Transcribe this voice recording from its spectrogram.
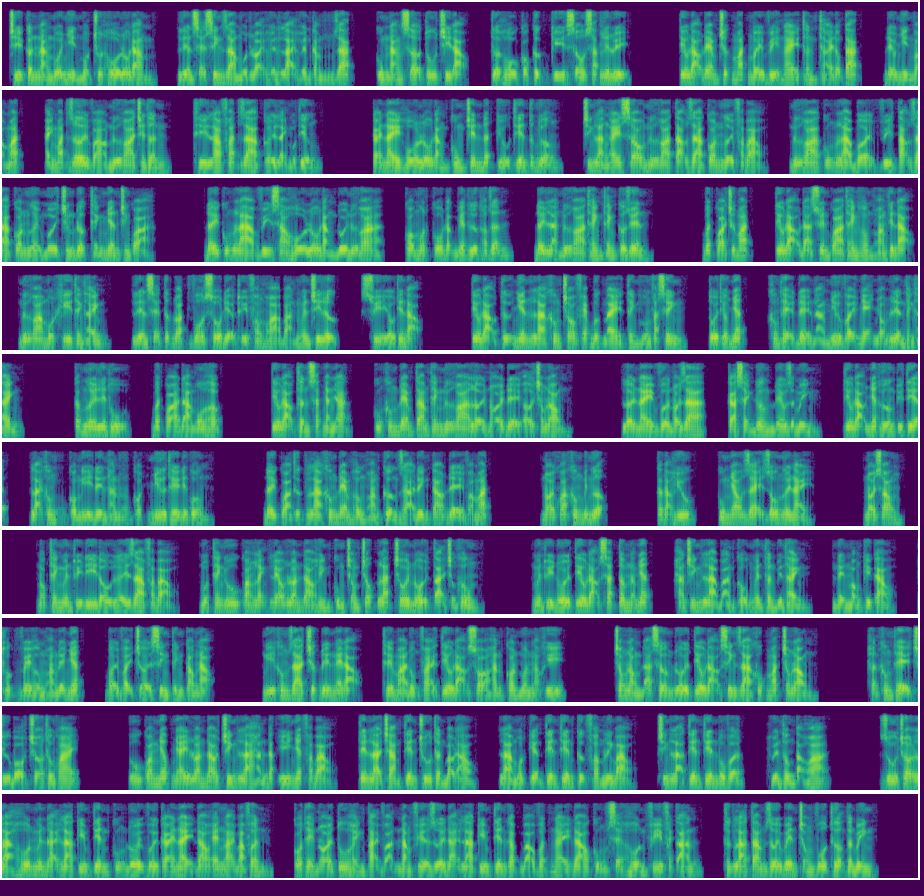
Chỉ cần nàng mỗi nhìn một chút hồ lô đằng, liền sẽ sinh ra một loại huyền lại huyền cảm giác, cùng nàng sở tu chi đạo, tựa hồ có cực kỳ sâu sắc liên lụy. Tiêu đạo đem trước mắt mấy vị này thần thái động tác, đều nhìn vào mắt, ánh mắt rơi vào nữ hoa trên thân, thì là phát ra cười lạnh một tiếng. Cái này hồ lô đằng cùng trên đất cựu thiên tức ngưỡng chính là ngày sau nữ hoa tạo ra con người pháp bảo nữ hoa cũng là bởi vì tạo ra con người mới chứng được thánh nhân chính quả. Đây cũng là vì sao hồ lô đằng đối nữ hoa có một cô đặc biệt lực hấp dẫn đây là nữ hoa thành thánh cơ duyên. Bất quá trước mắt tiêu đạo đã xuyên qua thành hồng hoang thiên đạo nữ hoa một khi thành thánh liền sẽ tước đoạt vô số địa thủy phong hỏa bản nguyên trí lực suy yếu thiên đạo. Tiêu đạo tự nhiên là không cho phép bực này tình huống phát sinh tối thiểu nhất không thể để nàng như vậy nhẹ nhõm liền thành thánh. Các ngươi liên thủ bất quá đám ô hợp. Tiêu đạo thần sắc nhàn nhạt, nhạt cũng không đem tam thanh nữ hoa lời nói để ở trong lòng. Lời này vừa nói ra cả sảnh đường đều giật mình tiêu đạo nhất hướng tùy tiện, lại không có nghĩ đến hắn có như thế điên cuồng. Đây quả thực là không đem hồng hoang cường giả đỉnh cao để vào mắt. Nói khoác không biết ngượng. Các đạo hữu, cùng nhau dạy dỗ người này. Nói xong, ngọc thanh nguyên thủy đi đầu lấy ra pháp bảo, một thanh u quang lạnh lẽo loan đao hình cung trong chốc lát trôi nổi tại trong không. Nguyên thủy đối tiêu đạo sát tâm nặng nhất, hắn chính là bản cổ nguyên thần biến thành, nền móng kỳ cao, thuộc về hồng hoang đệ nhất, bởi vậy trời sinh tính cao ngạo. Nghĩ không ra trước đến nghe đạo, thế mà đụng phải tiêu đạo so hắn còn muốn ngạo khí. Trong lòng đã sớm đối tiêu đạo sinh ra khúc mắt trong lòng. Hận không thể trừ bỏ cho thông khoái u quang nhấp nháy loan đao chính là hắn đắc ý nhất pháp bảo, tên là trạm tiên chu thần bảo đao, là một kiện tiên tiên cực phẩm linh bảo, chính là tiên tiên độ vận huyền thông tạo hóa. Dù cho là hôn nguyên đại la kim tiên cũng đối với cái này đao e ngại ba phần, có thể nói tu hành tại vạn năm phía dưới đại la kim tiên gặp bảo vật này đao cũng sẽ hồn phi phách tán, thực là tam giới bên trong vô thượng thần binh.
